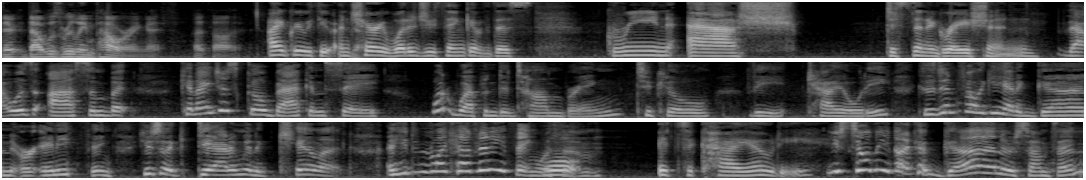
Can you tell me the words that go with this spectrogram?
that was really empowering. I, I thought. I agree with you. And Cherry, what did you think of this green ash disintegration? That was awesome. But can I just go back and say, what weapon did Tom bring to kill the coyote? Because it didn't feel like he had a gun or anything. He was like, Dad, I'm going to kill it. And he didn't like have anything with Well, him. It's a coyote, You still need like a gun or something.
